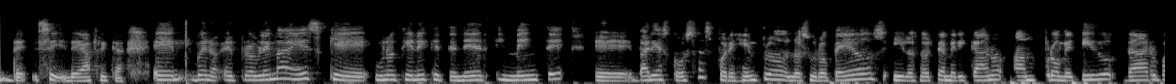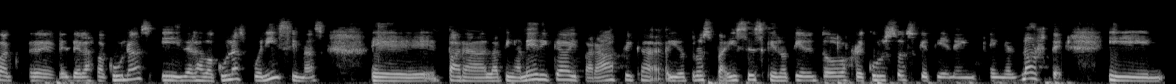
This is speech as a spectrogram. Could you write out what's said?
De, sí, de África. Eh, bueno, el problema es que uno tiene que tener en mente eh, varias cosas. Por ejemplo, los europeos y los norteamericanos han prometido dar eh, de las vacunas y de las vacunas buenísimas eh, para Latinoamérica y para África y otros países que no tienen todos los recursos que tienen en el norte. Y,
